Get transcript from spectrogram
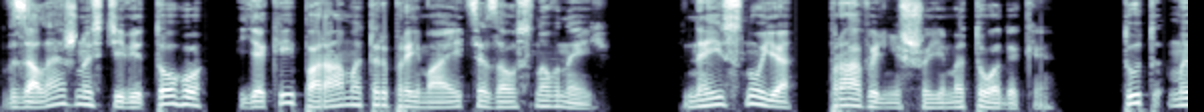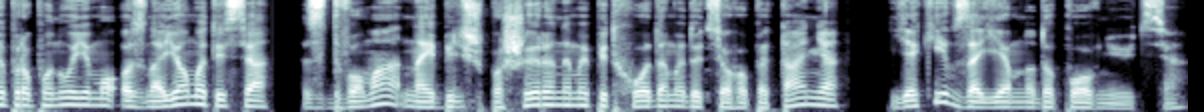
в залежності від того, який параметр приймається за основний. Не існує правильнішої методики. Тут ми пропонуємо ознайомитися з двома найбільш поширеними підходами до цього питання, які взаємно доповнюються.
